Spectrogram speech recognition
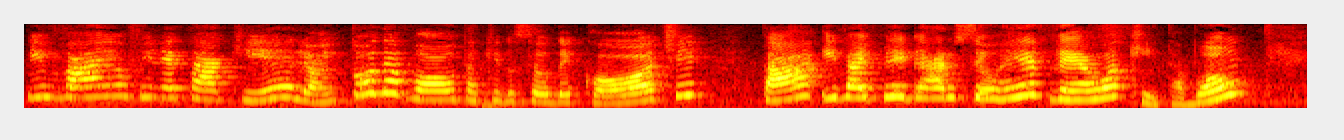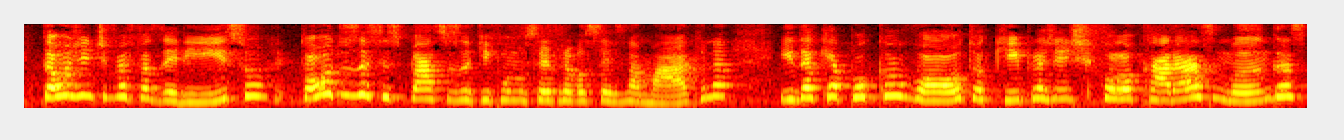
e vai alfinetar aqui ele, ó, em toda a volta aqui do seu decote, tá? E vai pregar o seu revel aqui, tá bom? Então, a gente vai fazer isso, todos esses passos aqui que eu mostrei pra vocês na máquina, e daqui a pouco eu volto aqui pra gente colocar as mangas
